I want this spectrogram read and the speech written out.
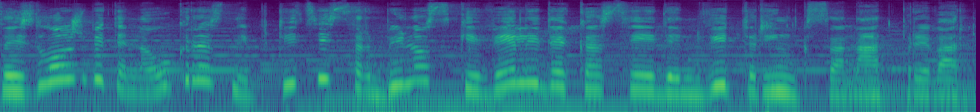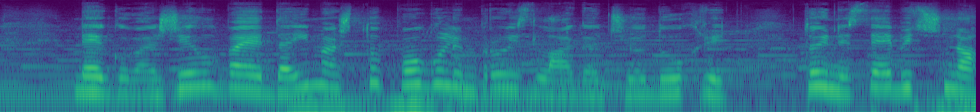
За изложбите на украсни птици Србиновски вели дека се еден вид ринг за надпревар. Негова желба е да има што поголем број излагачи од Охрид. Тој несебично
